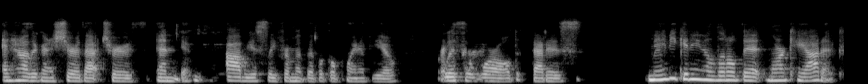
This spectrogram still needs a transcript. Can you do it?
and how they're going to share that truth, and yeah. obviously from a biblical point of view, right. with a world that is maybe getting a little bit more chaotic.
